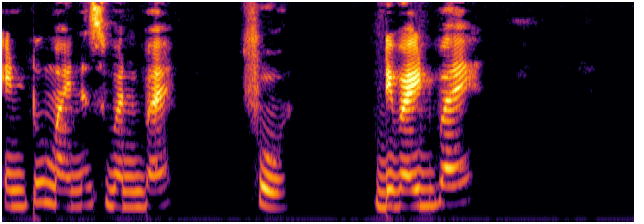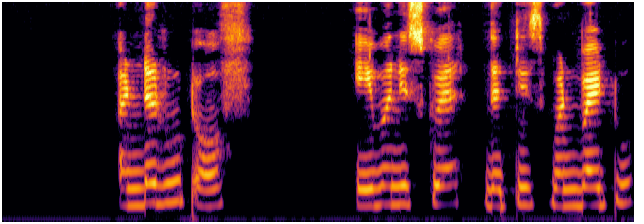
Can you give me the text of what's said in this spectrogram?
into minus 1 by 4 divide by under root of a1 square that is 1 by 2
